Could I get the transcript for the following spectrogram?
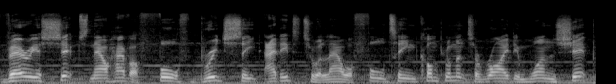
various ships now have a fourth bridge seat added to allow a full team complement to ride in one ship,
